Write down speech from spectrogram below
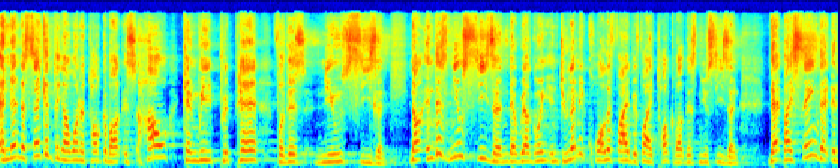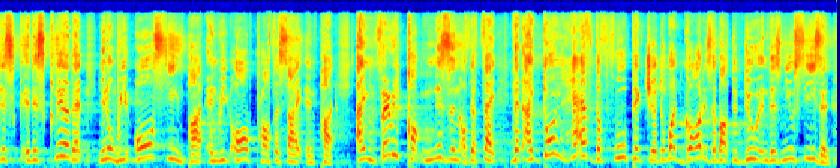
And then the second thing I want to talk about is how can we prepare for this new season. Now, in this new season that we are going into, let me qualify before I talk about this new season that by saying that it is, it is clear that, you know, we all see in part and we all prophesy in part. I'm very cognizant of the fact that I don't have the full picture to what God is about to do in this new season.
